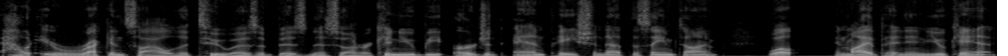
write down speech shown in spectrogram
how do you reconcile the two as a business owner? Can you be urgent and patient at the same time? Well, in my opinion, you can.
